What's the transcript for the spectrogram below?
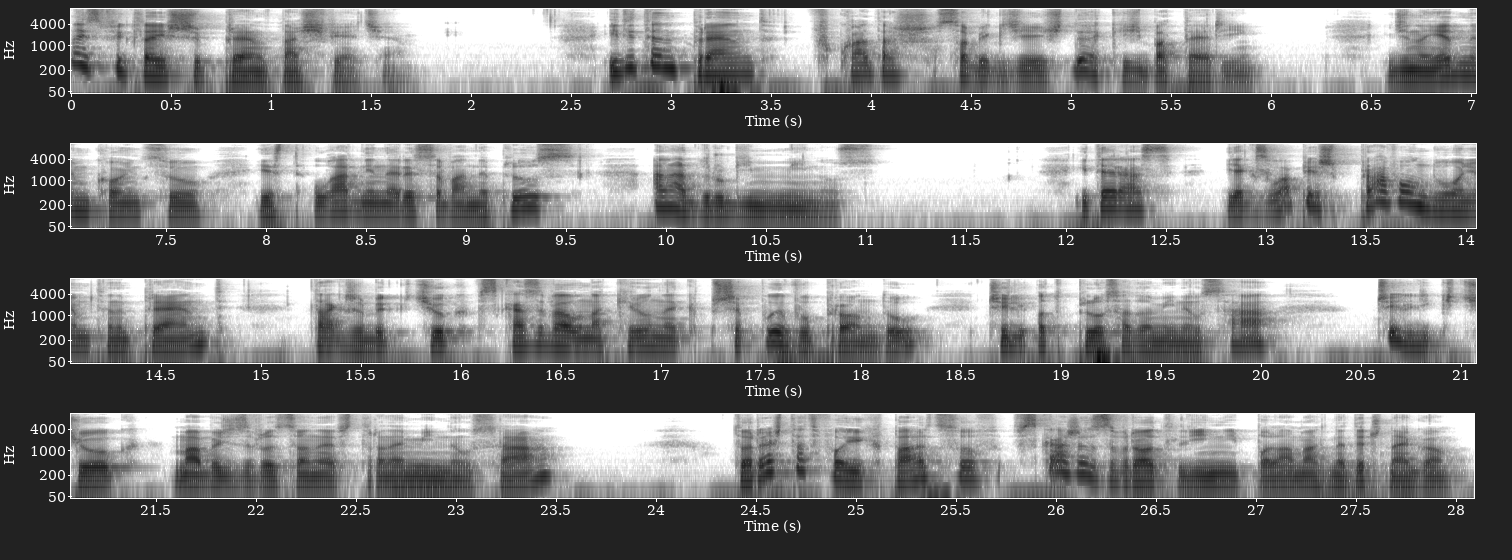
Najzwyklejszy pręt na świecie. I ty ten pręt wkładasz sobie gdzieś do jakiejś baterii gdzie na jednym końcu jest ładnie narysowany plus, a na drugim minus. I teraz, jak złapiesz prawą dłonią ten pręt, tak żeby kciuk wskazywał na kierunek przepływu prądu, czyli od plusa do minusa, czyli kciuk ma być zwrócony w stronę minusa, to reszta Twoich palców wskaże zwrot linii pola magnetycznego.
